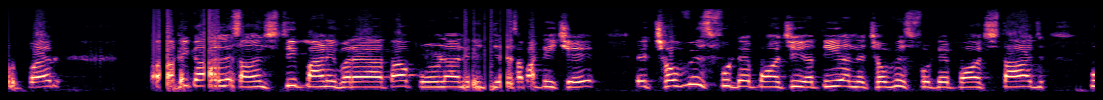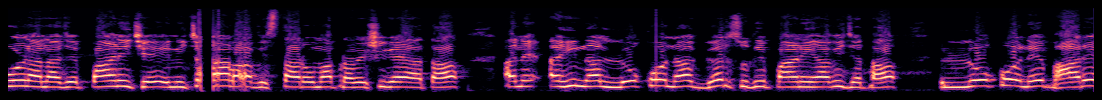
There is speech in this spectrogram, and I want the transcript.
ઉપર ગઈકાલે સાંજથી પાણી ભરાયા હતા. પૂર્ણાની જે સપાટી છે એ છવ્વીસ ફૂટે પહોંચી હતી અને છવ્વીસ ફૂટે પહોંચતા જ પૂર્ણાના જે પાણી છે એ નીચાણવાળા વિસ્તારોમાં પ્રવેશી ગયા હતા અને અહીંના લોકોના ઘર સુધી પાણી આવી જતા લોકોને ભારે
